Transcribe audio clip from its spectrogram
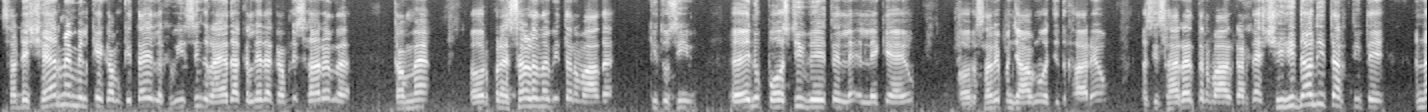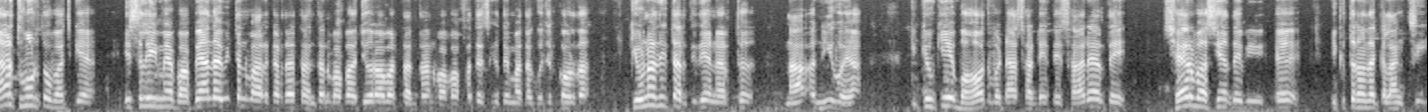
ਸਾਡੇ ਸ਼ਹਿਰ ਨੇ ਮਿਲ ਕੇ ਕੰਮ ਕੀਤਾ। ਇਹ ਲਖਵੀਰ ਸਿੰਘ ਰਾਏ ਦਾ ਇਕੱਲੇ ਦਾ ਕੰਮ ਨਹੀਂ, ਸਾਰਿਆਂ ਦਾ ਕੰਮ ਹੈ। ਔਰ ਪ੍ਰੈਸ ਵਾਲਿਆਂ ਦਾ ਵੀ ਧੰਨਵਾਦ ਹੈ ਕਿ ਤੁਸੀਂ ਇਹਨੂੰ ਪੋਜ਼ਿਟਿਵ ਵੇ ਤੇ ਲੈ ਲੈ ਕੇ ਆਇਓ ਔਰ ਸਾਰੇ ਪੰਜਾਬ ਨੂੰ ਅੱਜ ਦਿਖਾ ਰਹੇ ਹੋ। ਅਸੀਂ ਸਾਰਿਆਂ ਦਾ ਧੰਨਵਾਦ ਕਰਦੇ ਹਾਂ। ਸ਼ਹੀਦਾਂ ਦੀ ਧਰਤੀ ਤੇ ਅਨਰਥ ਹੋਣ ਤੋਂ ਬਚ ਗਿਆ। ਇਸ ਲਈ ਮੈਂ ਬਾਬਿਆਂ ਦਾ ਵੀ ਧੰਨਵਾਦ ਕਰਦਾ। ਧੰਨ ਧੰਨ ਬਾਬਾ ਜੋਰਾਵਰ, ਧੰਨ ਧੰਨ ਬਾਬਾ ਫਤਿਹ ਸਿੰਘ ਤੇ ਮਾਤਾ ਗੁਜਰ ਕੌਰ ਦਾ ਕਿ ਉਹਨਾਂ ਦੀ ਧਰਤੀ ਤੇ ਅਨਰਥ ਨਾ ਨਹੀਂ ਹੋਇਆ ਕਿ- ਕਿਉਂਕਿ ਇਹ ਬਹੁਤ ਵੱਡਾ ਸਾਡੇ ਤੇ ਸਾਰਿਆਂ ਤੇ ਸ਼ਹਿਰ ਵਾਸੀਆਂ ਤੇ ਵੀ ਇਹ ਇੱਕ ਤਰ੍ਹਾਂ ਦਾ ਕਲੰਕ ਸੀ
